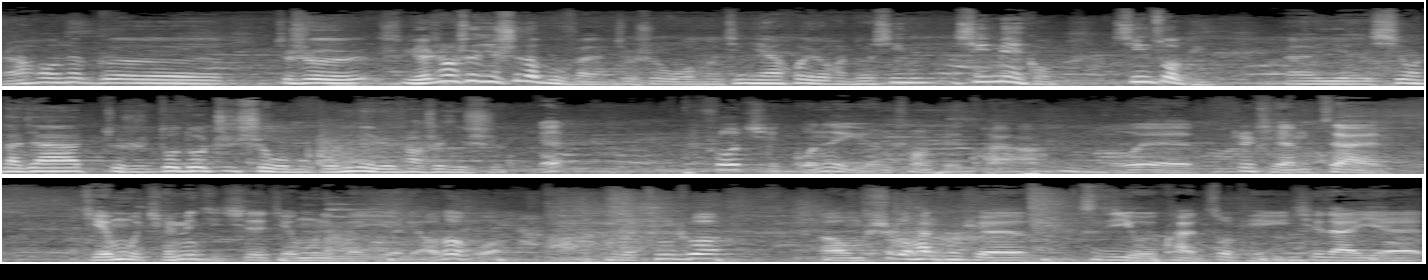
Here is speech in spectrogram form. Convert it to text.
然后那个就是原创设计师的部分，就是我们今年会有很多新新面孔、新作品，呃，也希望大家就是多多支持我们国内的原创设计师。哎，说起国内原创这一块啊，我也之前在节目前面几期的节目里面也聊到过啊。这个听说，呃，我们施洛汉同学自己有一款作品，现在也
